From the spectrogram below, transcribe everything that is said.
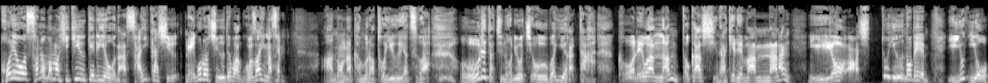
これをそのまま引き受けるような最下州、根頃州ではございません。あの中村という奴は、俺たちの領地を奪いやがった。これは何とかしなければならん。よし、というので、いよいよ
